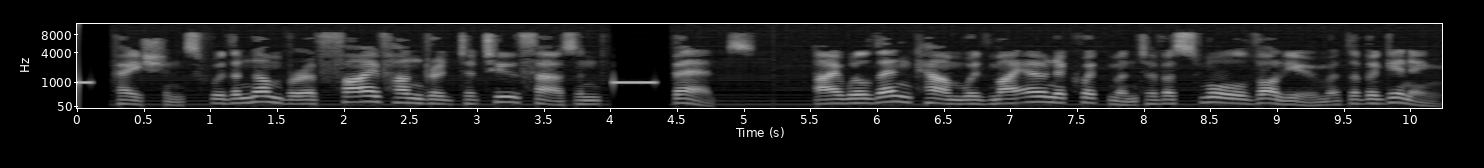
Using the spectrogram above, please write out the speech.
patients with a number of 500 to 2000 beds. I will then come with my own equipment of a small volume at the beginning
